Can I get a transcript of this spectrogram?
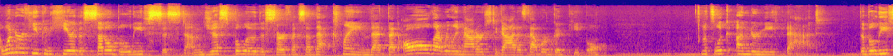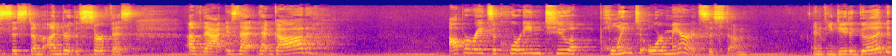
I wonder if you can hear the subtle belief system just below the surface of that claim that, that all that really matters to God is that we're good people. Let's look underneath that. The belief system under the surface of that is that, that God operates according to a point or merit system. And if you do the good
